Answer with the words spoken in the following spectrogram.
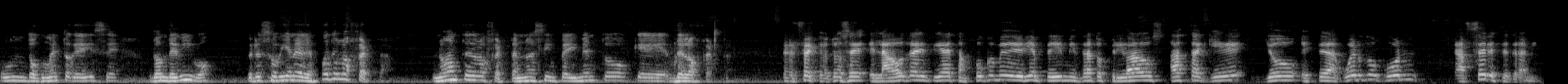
un documento que dice dónde vivo, pero eso viene después de la oferta, no antes de la oferta, no es impedimento que de la oferta. Perfecto, entonces las otras entidades tampoco me deberían pedir mis datos privados hasta que yo esté de acuerdo con hacer este trámite.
